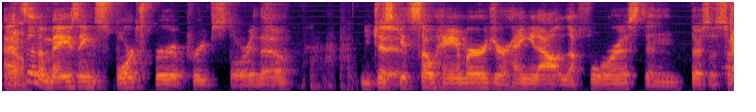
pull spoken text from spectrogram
That's an amazing sports brew approved story, though. You just get so hammered, you're hanging out in the forest, and there's a search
